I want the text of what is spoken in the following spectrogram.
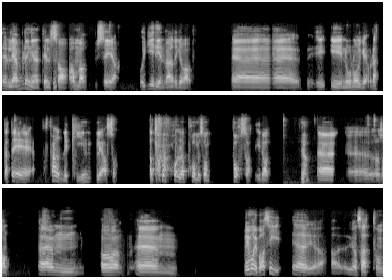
eh, levningene til samer, museer, og gi dem en verdig grav uh, i, i Nord-Norge. Og dette, dette er forferdelig pinlig, altså. At man holder på med sånn fortsatt i dag. Ja. Eh, eh, og sånn. Um, og um, vi må jo bare si, uh, uansett hun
